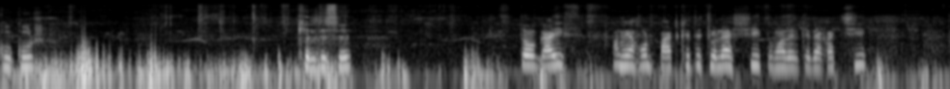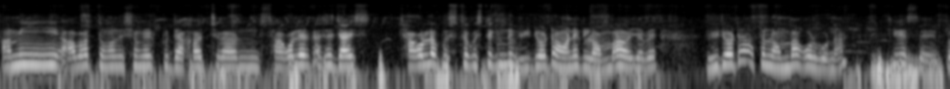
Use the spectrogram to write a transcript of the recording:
কুকুর খেলতেছে। তো গাইস আমি এখন পাট খেতে চলে আসছি, তোমাদেরকে দেখাচ্ছি। আমি আবার তোমাদের সঙ্গে একটু দেখা হচ্ছে, কারণ ছাগলের কাছে যাই ছাগলটা খুঁজতে খুঁজতে কিন্তু ভিডিওটা অনেক লম্বা হয়ে যাবে। ভিডিওটা অত লম্বা করব না, ঠিক আছে? তো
